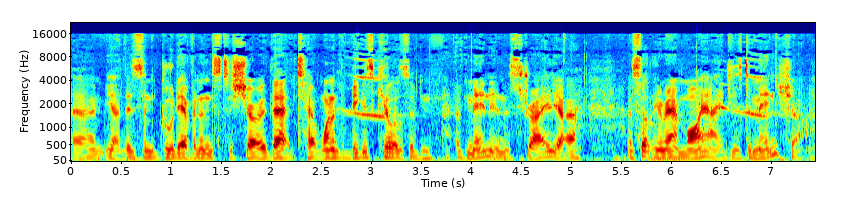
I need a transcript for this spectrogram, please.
Um, you know, there's some good evidence to show that uh, one of the biggest killers of, of men in Australia, and certainly around my age, is dementia.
